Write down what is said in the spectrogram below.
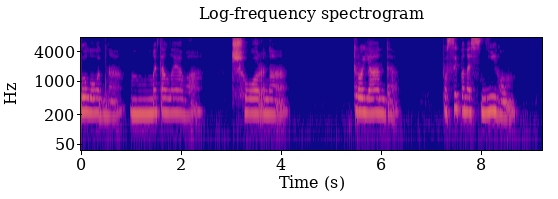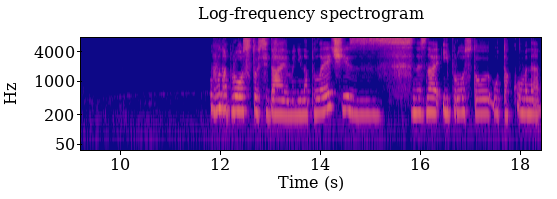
холодна, металева, чорна троянда, посипана снігом. Вона просто сідає мені на плечі, не знаю, і просто у мене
